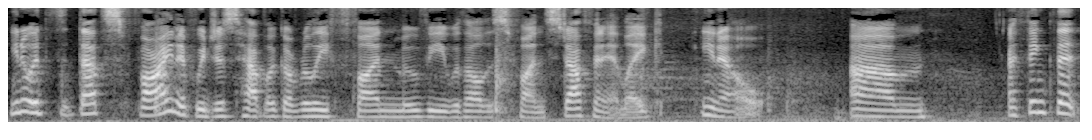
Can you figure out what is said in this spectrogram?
you know, it's that's fine if we just have like a really fun movie with all this fun stuff in it. Like, you know, um I think that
